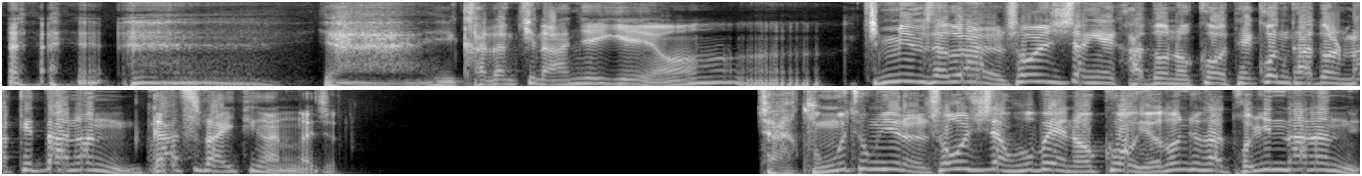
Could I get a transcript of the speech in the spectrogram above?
야, 이 가당키나 한 얘기예요. 어, 김민석을 서울시장에 가둬놓고 대권 가도를 막겠다는 가스라이팅 하는 거죠. 자, 국무총리를 서울시장 후보에 넣고 여론조사 돌린다는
